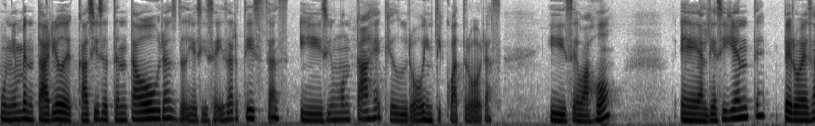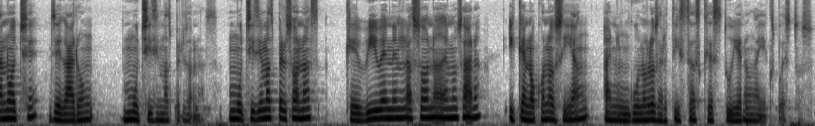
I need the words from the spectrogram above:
un inventario de casi 70 obras de 16 artistas y hice un montaje que duró 24 horas y se bajó eh, al día siguiente, pero esa noche llegaron muchísimas personas, muchísimas personas que viven en la zona de Nosara y que no conocían a ninguno de los artistas que estuvieron ahí expuestos.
